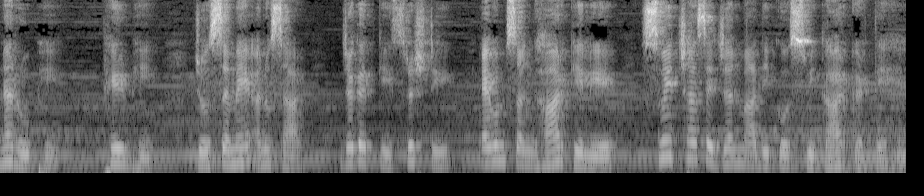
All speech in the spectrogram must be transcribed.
न रूप, फिर भी, जो समय अनुसार जगत की सृष्टि एवं संहार के लिए स्वेच्छा से जन्म आदि को स्वीकार करते हैं,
